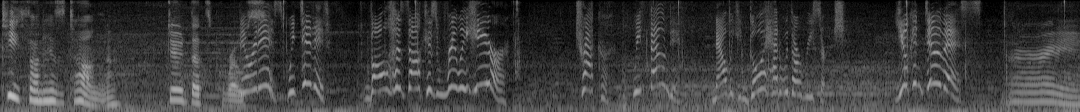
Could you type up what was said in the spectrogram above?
teeth on his tongue? Dude, that's gross. There it is! We did it! Vaal Hazak is really here! Tracker, we found him! Now we can go ahead with our research. You can do this! Alrighty.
